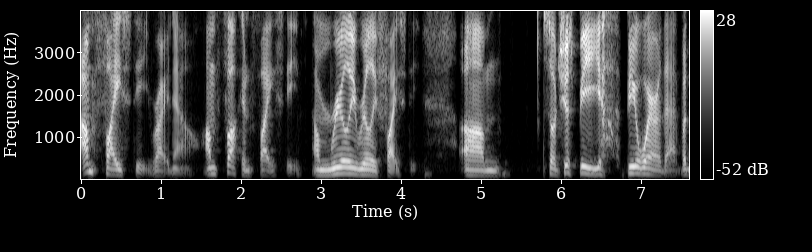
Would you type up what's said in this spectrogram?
I'm feisty right now. I'm fucking feisty. I'm really, really feisty. Um, so just be be aware of that. But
